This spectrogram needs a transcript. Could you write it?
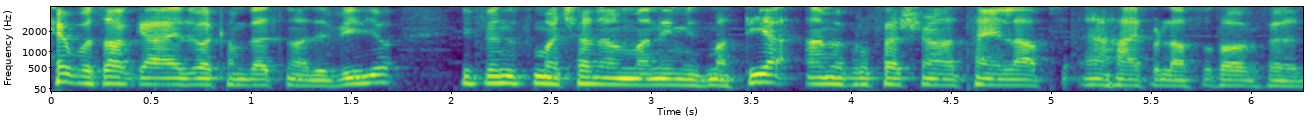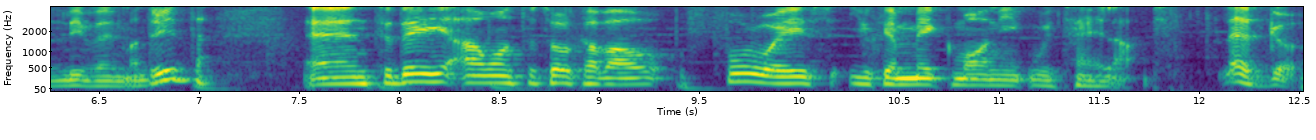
Hey what's up guys, welcome back to another video. If you're new to my channel, my name is Mattia, I'm a professional time-lapse and hyperlapse photographer living in Madrid. And today I want to talk about 4 ways you can make money with time-lapse. Let's go!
